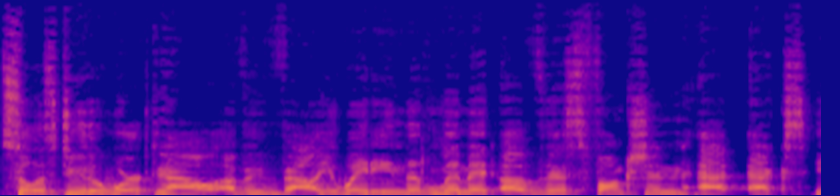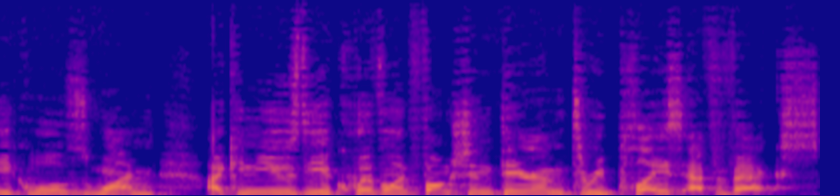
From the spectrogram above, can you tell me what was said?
So let's do the work now of evaluating the limit of this function at x equals 1. I can use the equivalent function theorem to replace f of x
